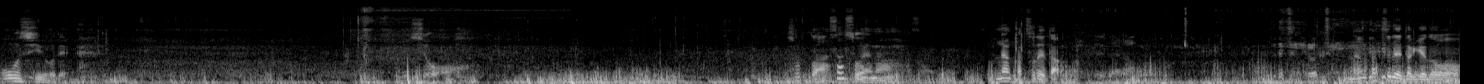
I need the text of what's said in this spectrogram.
大潮で。よいしょ。ちょっと浅そうやな。なんか釣れた。なんか釣れたけど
